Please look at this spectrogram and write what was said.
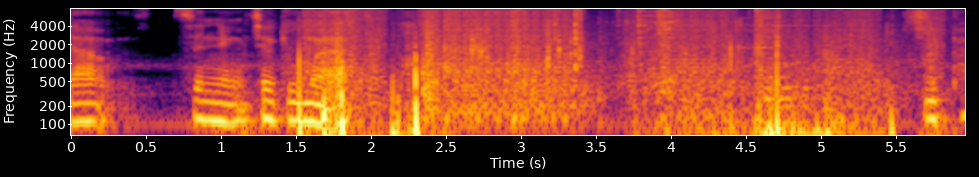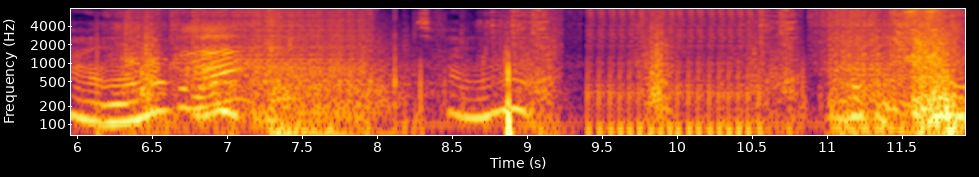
ยาวเส้นอย่างเชือกจูหมาชิบหายแล้วทุกคนชิบหายแล้วดูถึงที่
